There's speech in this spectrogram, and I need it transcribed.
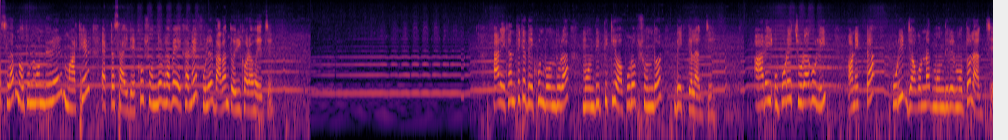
আসলাম নতুন মন্দিরের মাঠের একটা সাইডে খুব সুন্দরভাবে এখানে ফুলের বাগান তৈরি করা হয়েছে। আর এখান থেকে দেখুন বন্ধুরা, মন্দিরটি কি অপরূপ সুন্দর দেখতে লাগছে। আর এই উপরের চূড়াগুলি অনেকটা পুরীর জগন্নাথ মন্দিরের মতো লাগছে।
